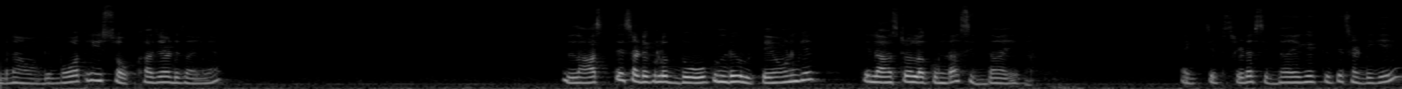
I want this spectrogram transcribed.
ਬਣਾਵਾਂਗੇ। ਬਹੁਤ ਹੀ ਸੌਖਾ ਜਿਹਾ ਡਿਜ਼ਾਈਨ ਹੈ। ਲਾਸਟ ਤੇ ਸਾਡੇ ਕੋਲ ਦੋ ਕੁੰਡੇ ਉਲਟੇ ਆਉਣਗੇ ਤੇ ਲਾਸਟ ਵਾਲਾ ਕੁੰਡਾ ਸਿੱਧਾ ਆਏਗਾ। ਐਗਜ਼ਿਟ ਜਿਹੜਾ ਸਿੱਧਾ ਆਏਗਾ ਕਿਉਂਕਿ ਸਾਡੀ ਇਹ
